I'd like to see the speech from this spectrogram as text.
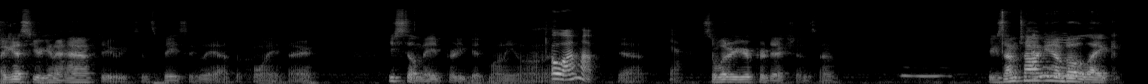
I guess you're gonna have to because it's basically at the point there. You still made pretty good money on it. oh, I'm up. yeah. yeah. So what are your predictions then? Because I'm talking I mean- about like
